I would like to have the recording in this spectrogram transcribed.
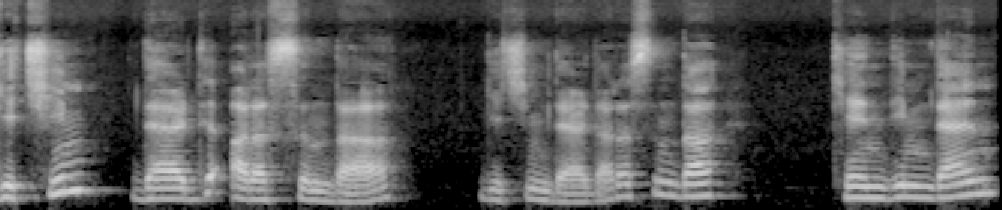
Geçim derdi arasında geçim derdi arasında kendimden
